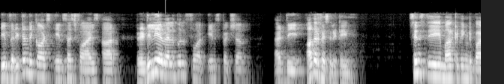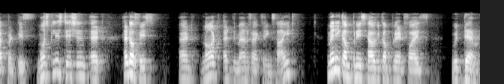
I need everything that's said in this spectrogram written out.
if the written records in such files are readily available for inspection at the other facility. Since the marketing department is mostly stationed at head office and not at the manufacturing site, many companies have the complaint files with them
